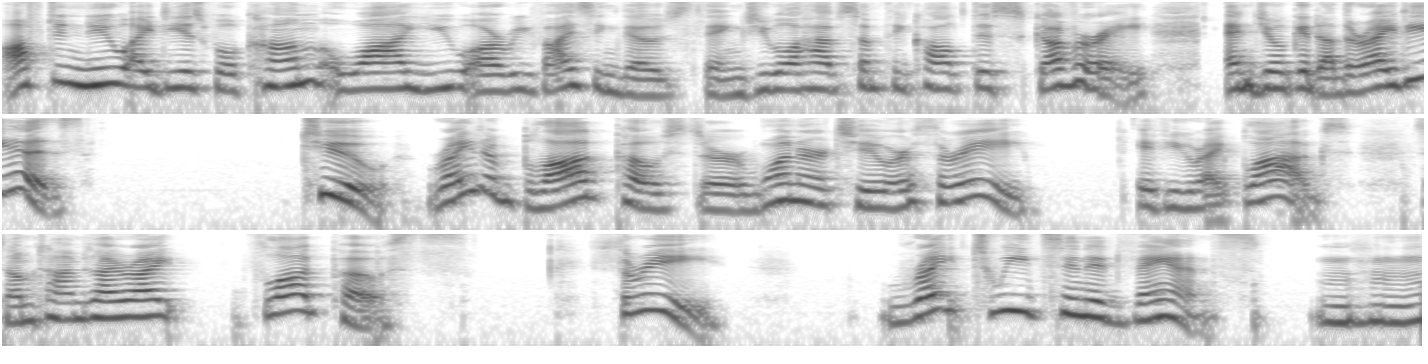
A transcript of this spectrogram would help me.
Often new ideas will come while you are revising those things. You will have something called discovery and you'll get other ideas. Two, write a blog post or one or two or three if you write blogs. Sometimes I write vlog posts. Three, write tweets in advance. Mm-hmm.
